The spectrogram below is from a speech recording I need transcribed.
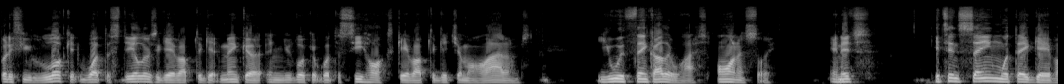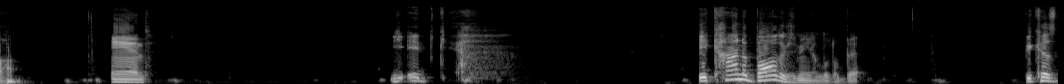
But if you look at what the Steelers gave up to get Minkah and you look at what the Seahawks gave up to get Jamal Adams, you would think otherwise, honestly. And it's it's insane what they gave up. And it it kind of bothers me a little bit because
